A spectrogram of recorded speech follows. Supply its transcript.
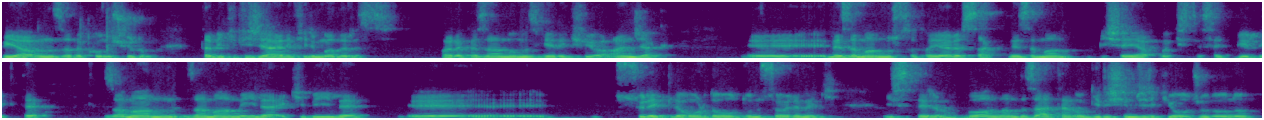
Gıyabınıza da konuşurum. Tabii ki ticari firmalarız. Para kazanmamız gerekiyor. Ancak e, ne zaman Mustafa'yı arasak, ne zaman bir şey yapmak istesek birlikte zaman zamanıyla, ekibiyle e, sürekli orada olduğunu söylemek isterim. Bu anlamda zaten o girişimcilik yolculuğunu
